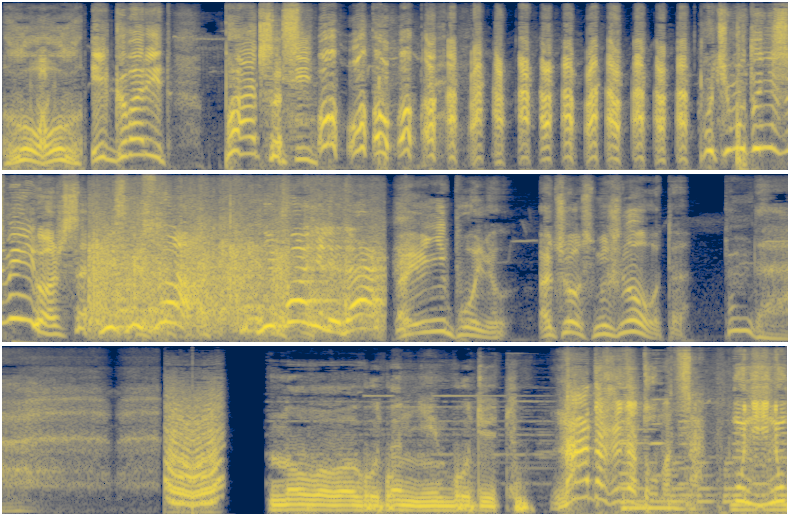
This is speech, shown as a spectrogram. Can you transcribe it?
лось и говорит, подсоси. Почему ты не смеешься? Не смешно! Не поняли, да? А я не понял. А что смешного-то? Нового года не будет. Надо же додуматься. Ну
